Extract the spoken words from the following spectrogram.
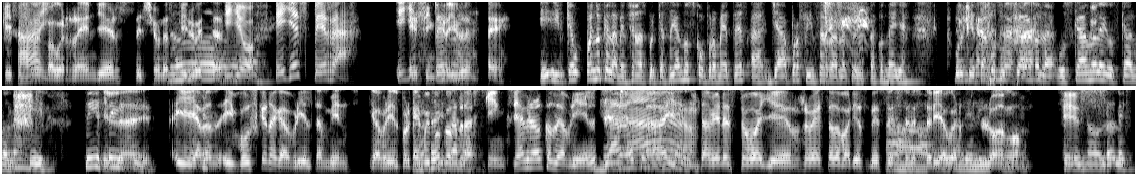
que hizo el show Ay. de Power Rangers, echó unas No. piruetas. Y yo, ella es perra. Ella Es es perra. increíble. Y, y qué bueno que la mencionas, porque así ya nos comprometes a ya por fin cerrar la entrevista con ella. Porque estamos buscándola, buscándola y buscándola. Sí, sí, Y, sí, la- sí. y hablando- y busquen a Gabriel también. Gabriel, porque hay muy pocos drag kings. ¿Ya hablaron con Gabriel? Ya, con Ay, Gabriel. también estuvo ayer. He estado varias veces en Ah, Historia Web. Gabrielito. Lo amo. Sí, Es- no, lo, lo ex-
